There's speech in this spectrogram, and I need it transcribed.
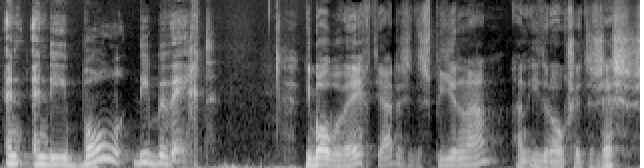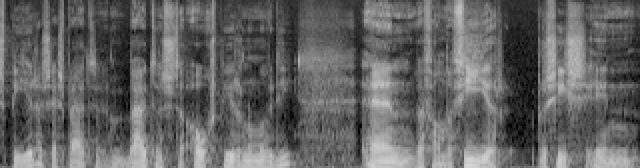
En, en die bol die beweegt? Die bol beweegt, ja, er zitten spieren aan. Aan ieder oog zitten zes spieren, zes buiten, buitenste oogspieren noemen we die. En waarvan de vier precies in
